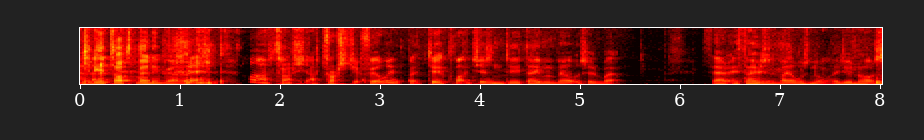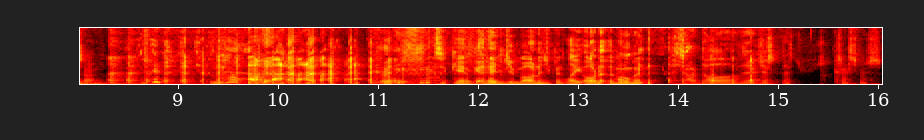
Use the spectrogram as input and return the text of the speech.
Can you trust me any better? Oh, I trust you. I trust you fully. But two clutches and two timing belts and what? Thirty thousand miles? No, I do not, sir. It's okay, I've got an engine management light on at the moment. So, no, they're just it's Christmas.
